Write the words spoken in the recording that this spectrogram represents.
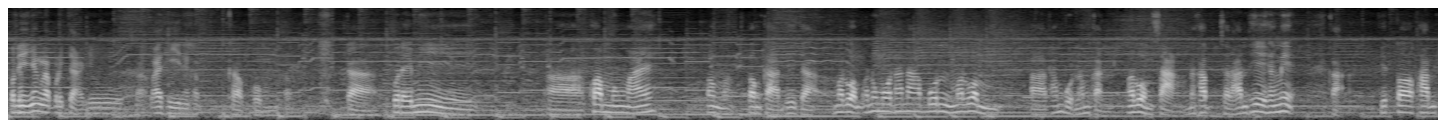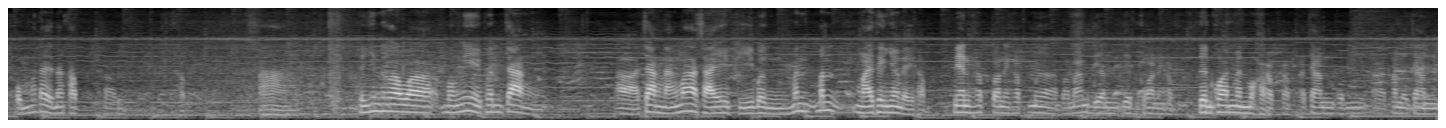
ตอนนี้ยังรับบริจาคอยู่หลายทีนะครับครับผมครับก็ผู้ใดมีอ่าความมุ่งหมายต้องต้องการที่จะมาร่วมอนุโมทนาบุญมาร่วมอ่าทำบุญน้ำกันมาร่วมสร้างนะครับ สถานที่แห่งนี้ก็ติดต่อผ่านผมมาได้นะครับครับครับอ่าได้ยินข่าวว่ามองนี่เพิ่นจ้าง อ่าจ้างหนังมาใช้ให้ผีเบิงมันมันหมายถึงยังไงครับ แม่นครับตอนนี้ครับเมื่อประมาณเดือนเดือนก่อนนะครับเดือนกวนแมันบ่ครับ ครับอาจารย์ผมอ่าท่านอาจารย์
